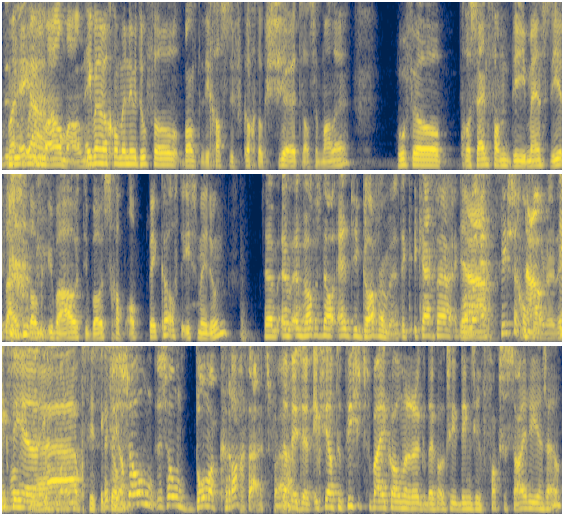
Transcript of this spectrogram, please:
doe ik- ja, normaal, man. Ik ben wel gewoon benieuwd hoeveel, want die gasten die verkochten ook shit als een malle. Hoeveel procent van die mensen die het luisteren ook überhaupt die boodschap oppikken of er iets mee doen? Ja, en, en wat is nou anti-government? Ik, ik krijg daar, ik kan Ja. daar echt pissig op Nou, worden. ik zie, eh, triest, ja, precies. Ik is zie- zo'n zo'n domme krachtuitspraak. Dat is het. Ik zie af en toe t-shirts voorbij komen dat ik, dat ik ook zie dingen zien Fox Society en zo.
